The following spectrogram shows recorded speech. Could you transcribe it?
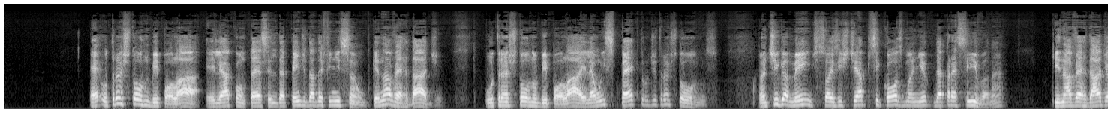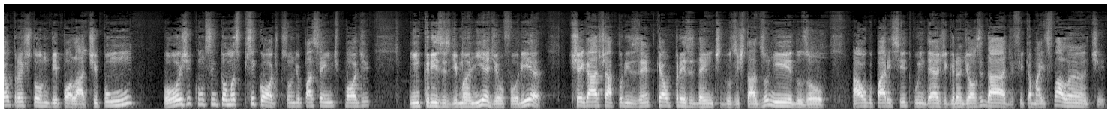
É, o transtorno bipolar, ele acontece, ele depende da definição, porque na verdade, o transtorno bipolar, ele é um espectro de transtornos. Antigamente só existia a psicose maníaco depressiva, né? Que na verdade é o transtorno bipolar tipo 1, Hoje, com sintomas psicóticos, onde o paciente pode, em crises de mania, de euforia, chegar a achar, por exemplo, que é o presidente dos Estados Unidos ou algo parecido com ideias de grandiosidade, fica mais falante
